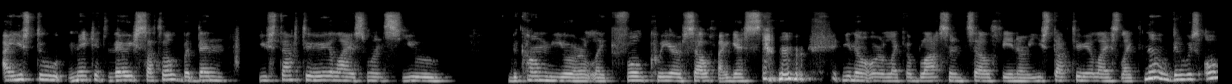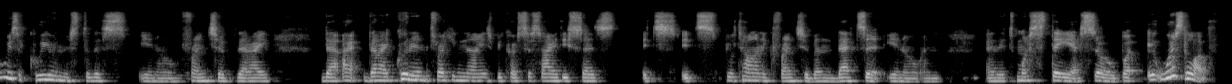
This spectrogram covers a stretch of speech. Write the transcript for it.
I used to make it very subtle but then you start to realize once you become your like full queer self i guess you know or like a blossomed self you know you start to realize like no there was always a queerness to this you know friendship that i that I that I couldn't recognize because society says it's it's platonic friendship and that's it, you know, and and it must stay as so. But it was love,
